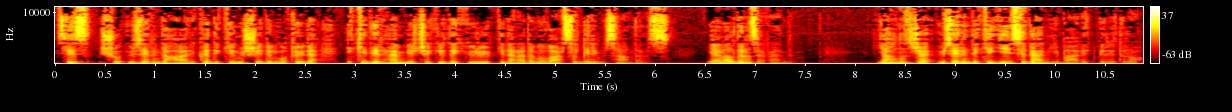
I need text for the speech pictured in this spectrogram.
Siz şu üzerinde harika dikilmiş redingotuyla iki dirhem bir çekirdek yürüyüp giden adamı varsıl biri mi sandınız? Yanıldınız efendim. Yalnızca üzerindeki giysiden ibaret biridir o.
